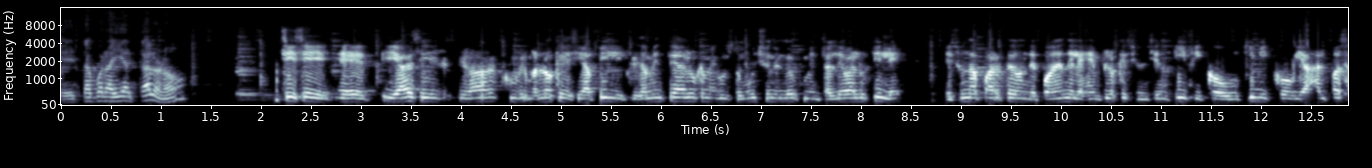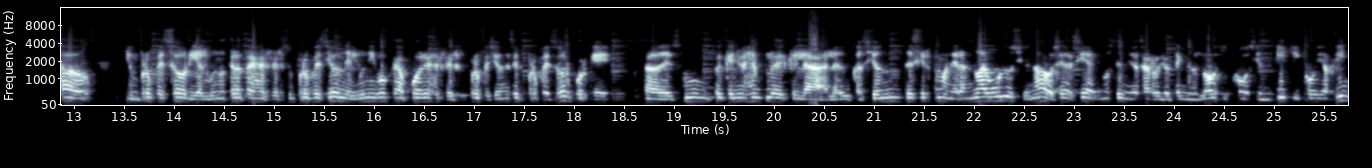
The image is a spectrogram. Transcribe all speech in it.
Está por ahí Alcalo, ¿no? Sí, sí, eh, iba, a decir, iba a confirmar lo que decía Pili. Precisamente algo que me gustó mucho en el documental de Valutile es una parte donde ponen el ejemplo que si un científico o un químico viaja al pasado un profesor y alguno trata de ejercer su profesión, el único que va a poder ejercer su profesión es el profesor, porque es un pequeño ejemplo de que la, la, educación de cierta manera no ha evolucionado, o sea, sí, hemos tenido desarrollo tecnológico, científico y afín,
